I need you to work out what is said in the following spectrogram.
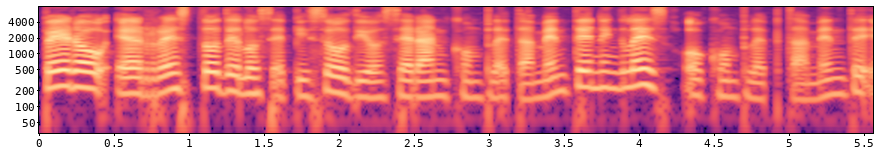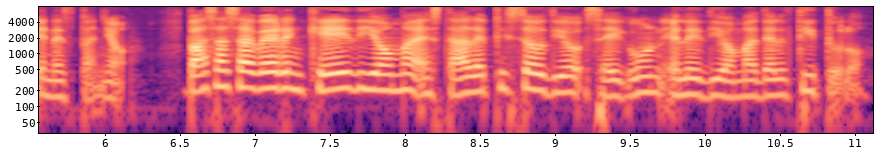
pero el resto de los episodios serán completamente en inglés o completamente en español. Vas a saber en qué idioma está el episodio según el idioma del título.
